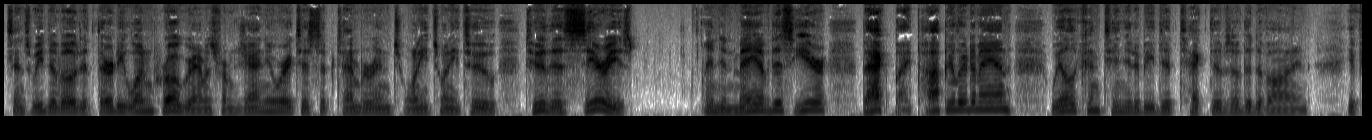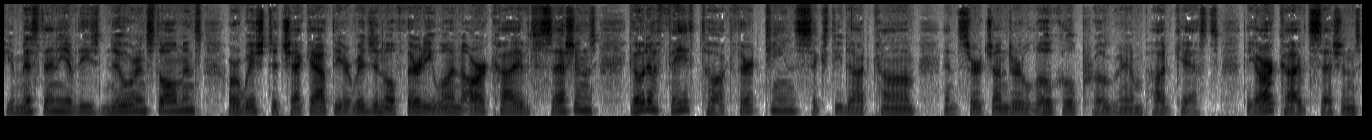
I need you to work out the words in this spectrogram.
since we devoted 31 programs from January to September in 2022 to this series. And in May of this year, backed by popular demand, we'll continue to be detectives of the divine. If you missed any of these newer installments or wish to check out the original 31 archived sessions, go to faithtalk1360.com and search under local program podcasts. The archived sessions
